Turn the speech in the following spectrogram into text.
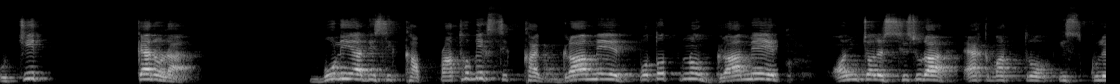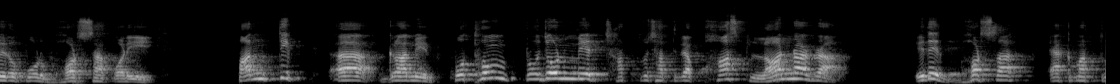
উচিত? কেননা, বুনিয়াদী শিক্ষা, প্রাথমিক শিক্ষা গ্রামের প্রতত্ন গ্রামের অঞ্চলের শিশুরা একমাত্র স্কুলের ওপর ভরসা করে। প্রান্তিক গ্রামের প্রথম প্রজন্মের ছাত্রছাত্রীরা ফার্স্ট লার্নাররা এদের ভরসা একমাত্র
